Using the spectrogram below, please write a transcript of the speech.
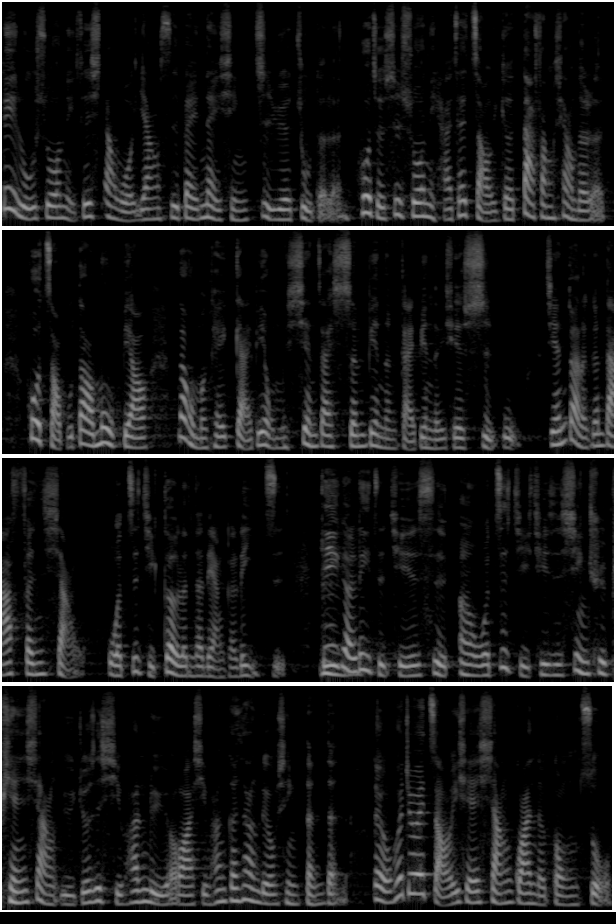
例如说你是像我一样是被内心制约住的人，或者是说你还在找一个大方向的人，或找不到目标，那我们可以改变我们现在身边能改变的一些事物。简短的跟大家分享我自己个人的两个例子。第一个例子其实是，嗯，我自己其实兴趣偏向于就是喜欢旅游啊，喜欢跟上流行等等的，对我会就会找一些相关的工作。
